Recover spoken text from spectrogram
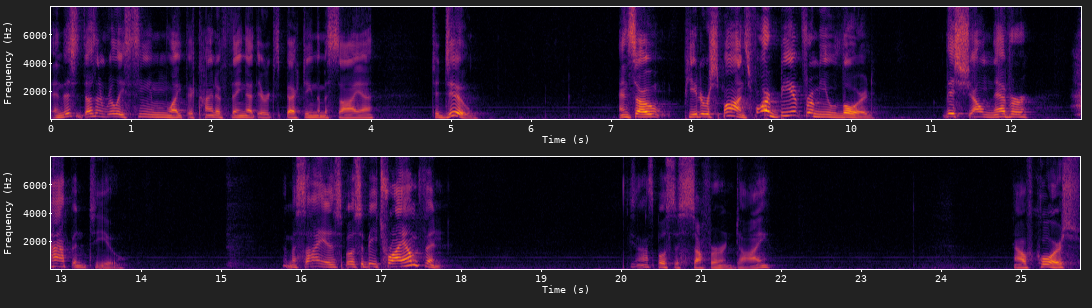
And this doesn't really seem like the kind of thing that they're expecting the Messiah to do. And so Peter responds Far be it from you, Lord. This shall never happen to you. The Messiah is supposed to be triumphant. He's not supposed to suffer and die. Now, of course,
